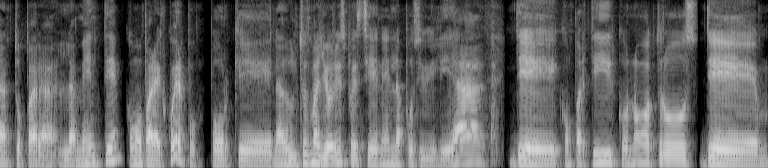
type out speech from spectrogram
tanto para la mente como para el cuerpo, porque en adultos mayores pues tienen la posibilidad de compartir con otros, de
